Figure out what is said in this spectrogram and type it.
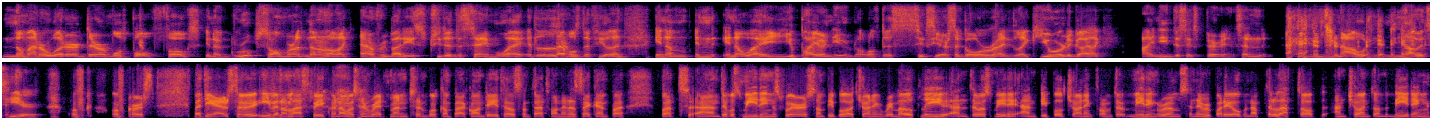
no matter whether there are multiple folks in a group somewhere. No, no, no. Like everybody is treated the same way. It levels the field, and in a in in a way, you pioneered all of this six years ago already. Like you were the guy. Like I need this experience, and now now it's here. Of of course, but yeah. So even on last week when I was in Redmond, and we'll come back on details on that one in a second. But but um, there was meetings where some people are joining remotely, and there was meeting and people joining from the meeting rooms, and everybody opened up the laptop and joined on the meeting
